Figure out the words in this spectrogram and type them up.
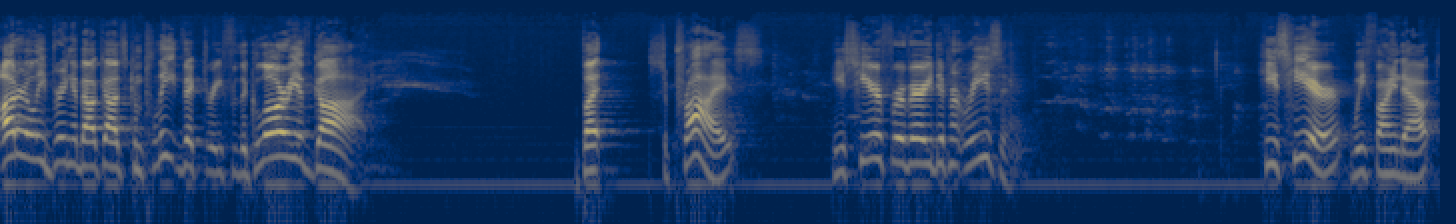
utterly bring about God's complete victory for the glory of God. But, surprise, He's here for a very different reason. He's here, we find out,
